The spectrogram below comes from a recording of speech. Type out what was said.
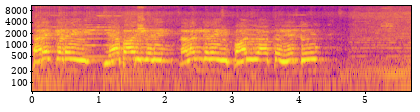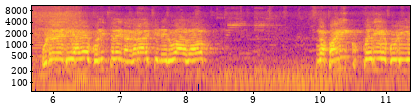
மாற்றக்கூடிய தரக்கடை வியாபாரிகளின் நலன்களை பாதுகாக்க வேண்டும். உடனடியாக குளித்தலை நகராட்சி நிர்வாகம் இங்க பணி புரியக்கூடிய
